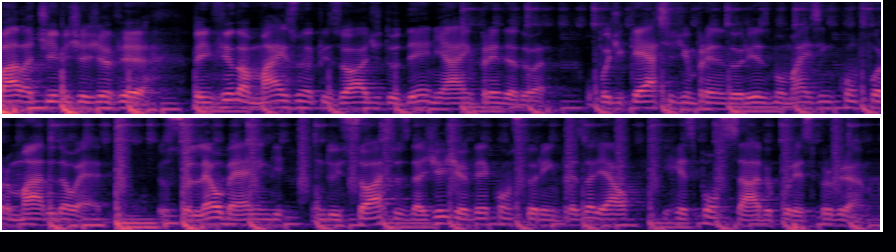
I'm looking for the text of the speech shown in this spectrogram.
Fala time GGV, bem-vindo a mais um episódio do DNA Empreendedor, o podcast de empreendedorismo mais inconformado da web. Eu sou Léo Belling, um dos sócios da GGV Consultoria Empresarial e responsável por esse programa.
